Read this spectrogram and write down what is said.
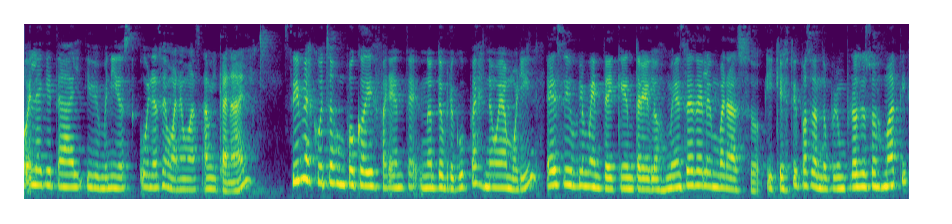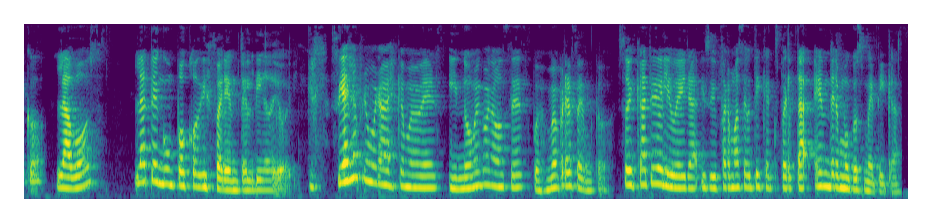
Hola, ¿qué tal? Y bienvenidos una semana más a mi canal. Si me escuchas un poco diferente, no te preocupes, no voy a morir. Es simplemente que entre los meses del embarazo y que estoy pasando por un proceso asmático, la voz la tengo un poco diferente el día de hoy. Si es la primera vez que me ves y no me conoces, pues me presento. Soy Katy de Oliveira y soy farmacéutica experta en dermocosmética.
